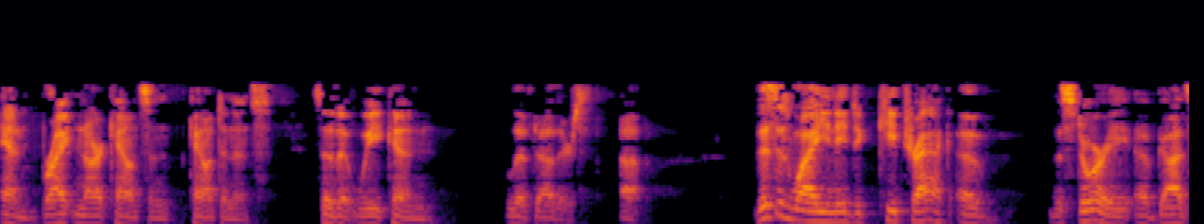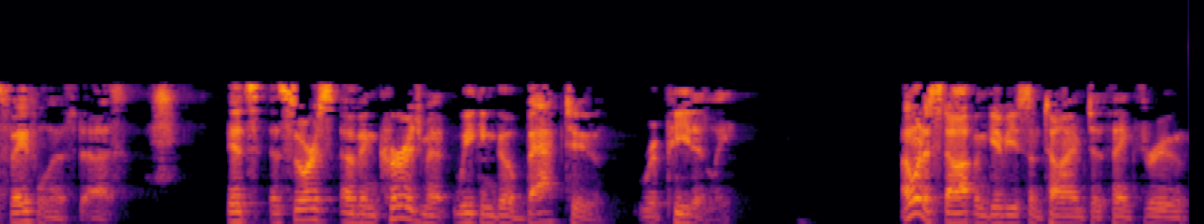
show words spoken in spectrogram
and brighten our countenance so that we can lift others up. This is why you need to keep track of the story of God's faithfulness to us. It's a source of encouragement we can go back to repeatedly. I want to stop and give you some time to think through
